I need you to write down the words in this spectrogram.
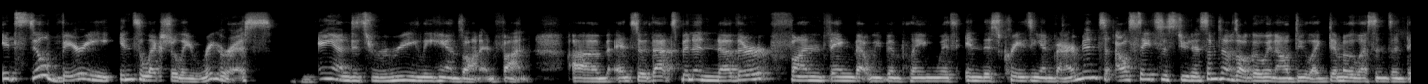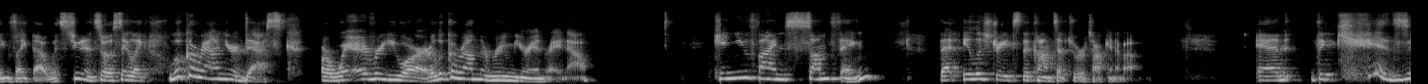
It's still very intellectually rigorous and it's really hands-on and fun. Um, and so that's been another fun thing that we've been playing with in this crazy environment. I'll say to students sometimes i'll go in i'll do like demo lessons and things like that with students. So i'll say like look around your desk or wherever you are or look around the room you're in right now. Can you find something that illustrates the concept we we're talking about and the kids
